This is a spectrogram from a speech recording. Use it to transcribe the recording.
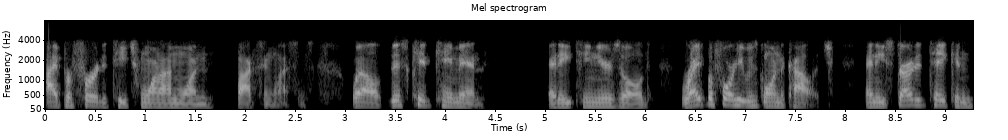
I prefer to teach one-on-one boxing lessons. Well, this kid came in at 18 years old, right before he was going to college, and he started taking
